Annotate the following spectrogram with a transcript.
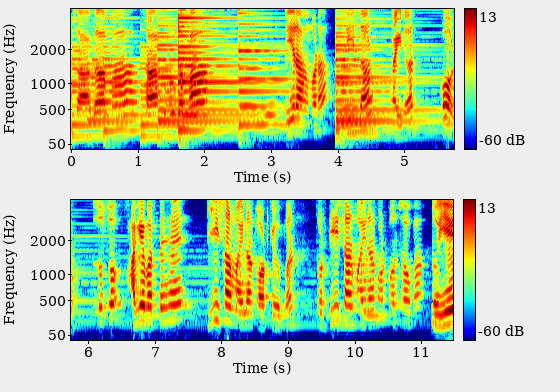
सा, गा, पा, सा, कोमल गा, पा। तो ये रहा हमारा सी सार माइनर कॉर्ड तो दोस्तों, आगे बढ़ते हैं डी सार माइनर कॉर्ड के ऊपर। तो डी सर माइनर कॉर्ड कौन सा होगा? तो ये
